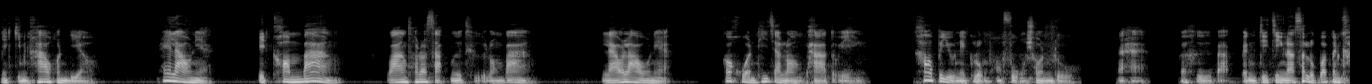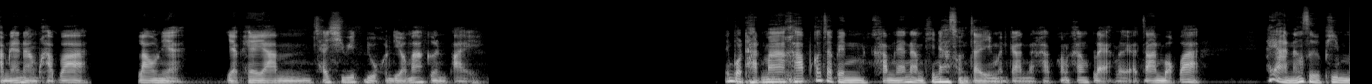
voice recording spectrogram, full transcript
อย่ากินข้าวคนเดียว ให้เราเนี่ย ปิดคอมบ้าง วางโทรศัพท์มือถือลงบ้าง แล้วเราเนี่ยก็ควรที่จะลองพาตัวเอง เข้าไปอยู่ในกลุ่มของฝูงชนดูนะฮะก็คือแบบเป็นจริง ๆ แล้วสรุปว่าเป็นคำแนะนำครับว่า เราเนี่ยอย่าพยายามใช้ชีวิตอยู่คนเดียวมากเกินไป ในบทถัดมาครับก็จะเป็นคำแนะนำที่น่าสนใจอีกเหมือนกันนะครับค่อนข้างแปลกเลย อาจารย์บอกว่าให้อ่านหนังสือพิมพ์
